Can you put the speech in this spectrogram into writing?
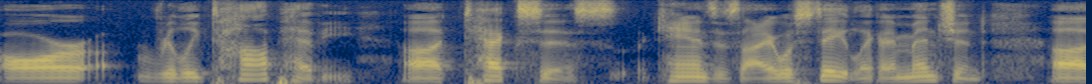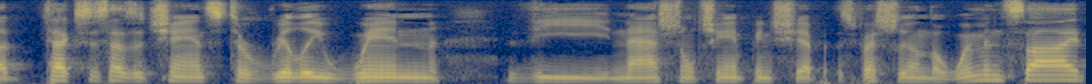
are really top heavy. Uh, Texas, Kansas, Iowa State, like I mentioned. Uh, Texas has a chance to really win the national championship, especially on the women's side.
